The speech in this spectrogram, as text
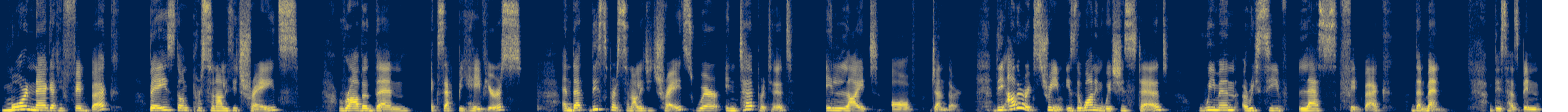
more negative feedback based on personality traits rather than exact behaviors, and that these personality traits were interpreted in light of gender. The other extreme is the one in which instead women receive less feedback than men. This has been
